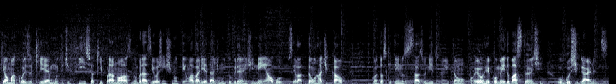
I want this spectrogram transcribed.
que é uma coisa que é muito difícil aqui para nós no Brasil. A gente não tem uma variedade muito grande, nem algo, sei lá, tão radical quanto as que tem nos Estados Unidos, né? Então eu recomendo bastante o Busch Gardens.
